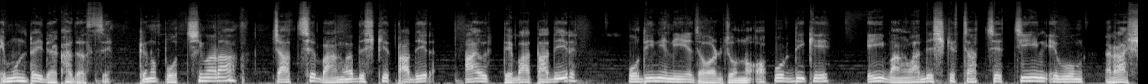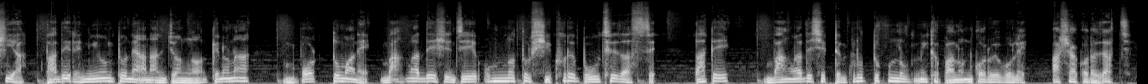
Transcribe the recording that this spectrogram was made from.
এমনটাই দেখা যাচ্ছে। কেন পশ্চিমারা চাচ্ছে বাংলাদেশকে তাদের আয়ত্তে বা তাদের অধীনে নিয়ে যাওয়ার জন্য। অপরদিকে এই বাংলাদেশকে চাচ্ছে চীন এবং রাশিয়া তাদের নিয়ন্ত্রণে আনার জন্য। কেননা বর্তমানে বাংলাদেশ যে উন্নত শিখরে পৌঁছে যাচ্ছে, তাতে বাংলাদেশ একটা গুরুত্বপূর্ণ ভূমিকা পালন করবে বলে আশা করা যাচ্ছে।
